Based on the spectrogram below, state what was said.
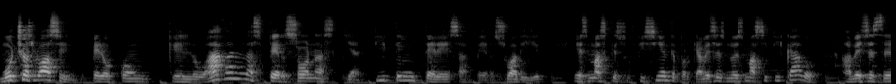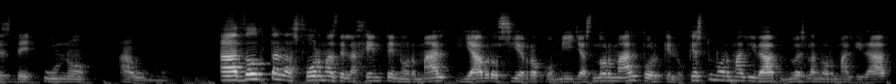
Muchos lo hacen, pero con que lo hagan las personas que a ti te interesa persuadir es más que suficiente, porque a veces no es masificado, a veces es de uno a uno. Adopta las formas de la gente normal y abro, cierro comillas, normal porque lo que es tu normalidad no es la normalidad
